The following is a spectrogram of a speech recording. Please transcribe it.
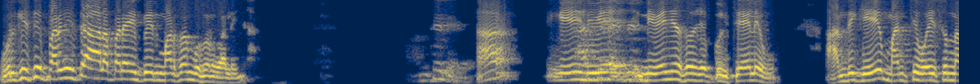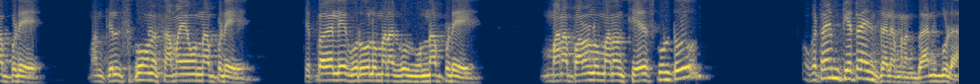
ఉరికిస్తే పరిగిస్తే వాళ్ళ పని అయిపోయింది మనసం కూర్చొని వాళ్ళు ఇంకా? ఇంకే నువ్వే నువ్వేం చేస్తావు చెప్పు చేయలేవు. అందుకే మంచి వయసు ఉన్నప్పుడే మనం తెలుసుకోని సమయం ఉన్నప్పుడే చెప్పగలిగే గురువులు మనకు ఉన్నప్పుడే మన పనులు మనం చేసుకుంటూ ఒక టైం కేటాయించాలి మనకు దానికి కూడా.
